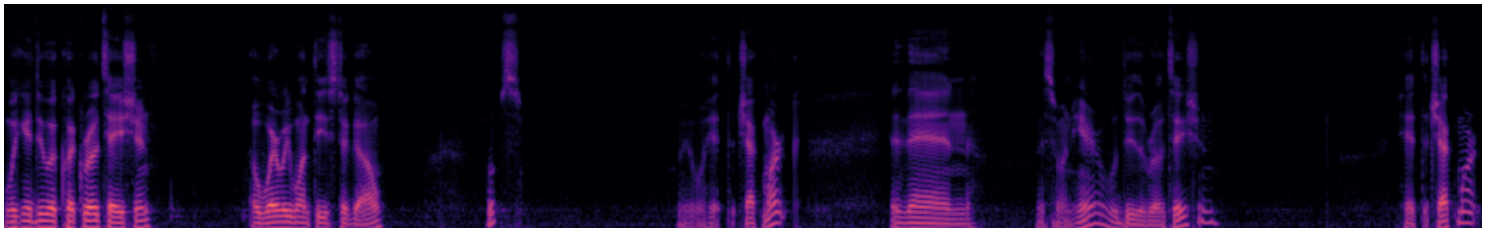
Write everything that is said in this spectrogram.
We can do a quick rotation of where we want these to go. Whoops. We will hit the check mark. And then this one here, we'll do the rotation. Hit the check mark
